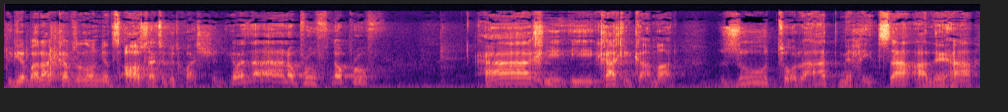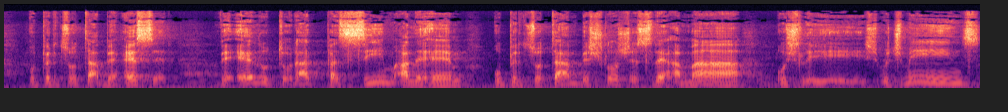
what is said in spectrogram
The Gemara comes along and says, oh, so that's a good question. The Gemara says, no, no, no, no proof, no proof. הכי ככי כאמר, זו תורת מחיצה עליה ופרצותה בעשר, ואלו תורת פסים עליהם ופרצותם בשלוש עשרה אמה ושליש. Which means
